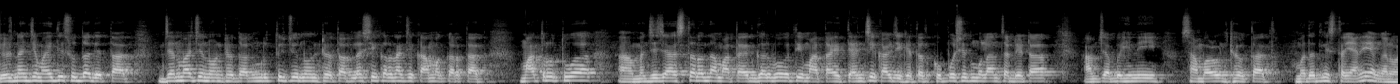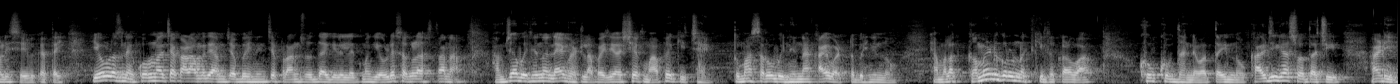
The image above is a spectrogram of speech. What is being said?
योजनांची माहितीसुद्धा देतात जन्माची नोंद ठेवतात मृत्यूची नोंद ठेवतात लसीकरणाची कामं करतात मातृत्व म्हणजे ज्या स्तनदा माता आहेत गर्भवती माता आहेत त्यांची काळजी घेतात कुपोषित मुलांचा डेटा आमच्या बहिणी सांभाळून ठेवतात मदतनीसताई आणि अंगणवाडी सेविकाताई एवढंच नाही कोरोनाच्या काळामध्ये आमच्या बहिणींचे प्राणसुद्धा गेलेले आहेत. मग एवढे सगळं असताना आमच्या बहिणींना न्याय भेटला पाहिजे अशी एक माफक इच्छा आहे. तुम्हा सर्व बहिणींना काय वाटतं बहिणींनो? ह्या मला कमेंट करून नक्की कळवा. खूप खूप धन्यवाद ताईंनो. काळजी घ्या स्वतःची आणि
